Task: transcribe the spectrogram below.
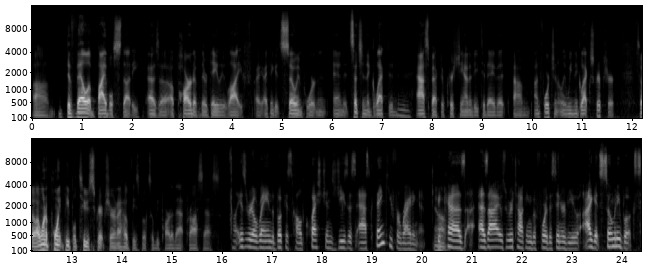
uh, develop Bible study as a, a, part of their daily life. I, I, think it's so important, and it's such a neglected mm. aspect of Christianity today that um, unfortunately we neglect Scripture. So I want to point people to Scripture, and I hope these books will be part of that process. Well, Israel Wayne, the book is called Questions Jesus Asked. Thank you for writing it. Oh. Because as I, as we were talking before this interview, I get so many books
